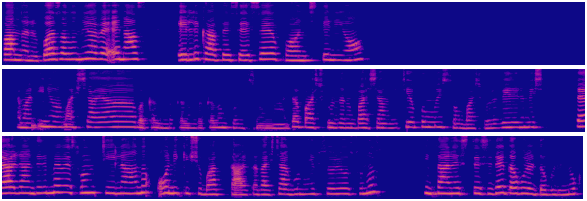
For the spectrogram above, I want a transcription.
puanları baz alınıyor ve en az 50 KPSS puan isteniyor. Hemen iniyorum aşağıya. Bakalım bakalım bakalım pozisyonlarda. Başvuruların başlangıcı yapılmış. Son başvuru verilmiş. Değerlendirme ve sonuç ilanı 12 Şubat'ta arkadaşlar. Bunu hep soruyorsunuz. İnternet sitesi de www.ibu.edu.tr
